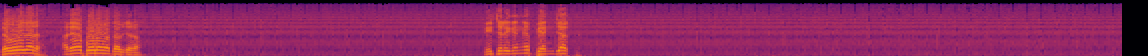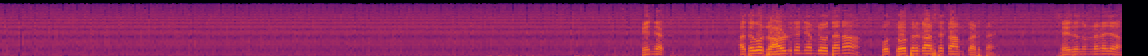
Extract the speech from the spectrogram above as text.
देखो इधर। अरे बोलो मतलब जरा। नीचे लिखेंगे व्यंजक। व्यंजक। अब देखो राउट का नियम जो होता है ना, वो दो प्रकार से काम करता है। सही से सुन लेना जरा।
